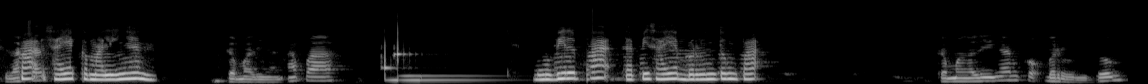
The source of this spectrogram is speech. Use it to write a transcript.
Silakan. Pak, saya kemalingan. Kemalingan apa? Mobil, Pak, tapi saya beruntung, Pak. Kemalingan kok beruntung?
